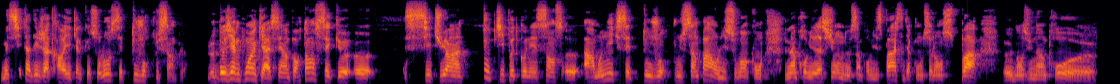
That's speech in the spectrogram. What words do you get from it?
Mais si tu as déjà travaillé quelques solos, c'est toujours plus simple. Le deuxième point qui est assez important, c'est que euh, si tu as un tout petit peu de connaissances euh, harmoniques, c'est toujours plus sympa. On lit souvent qu'on l'improvisation ne s'improvise pas, c'est-à-dire qu'on ne se lance pas euh, dans une impro, euh,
